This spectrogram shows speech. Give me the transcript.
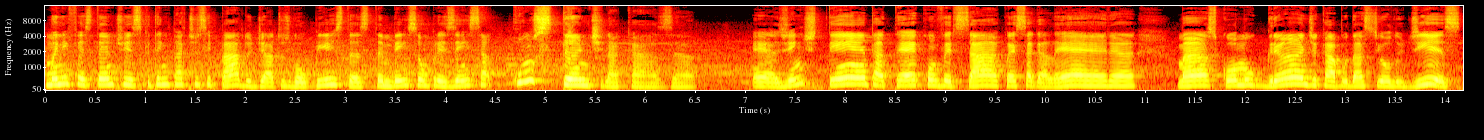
Manifestantes que têm participado de atos golpistas também são presença constante na casa. É, a gente tenta até conversar com essa galera, mas como o grande Cabo Daciolo diz.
